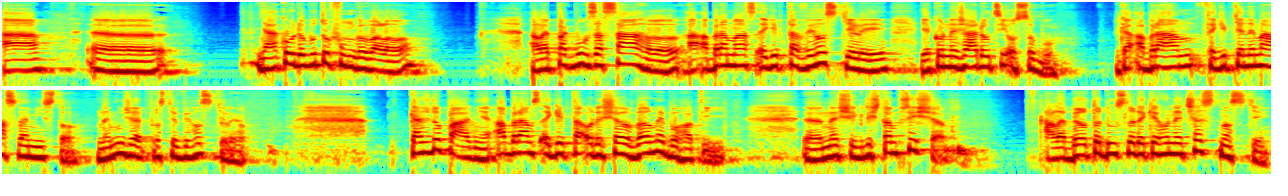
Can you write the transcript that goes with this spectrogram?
A e, nějakou dobu to fungovalo, ale pak Bůh zasáhl a Abrama z Egypta vyhostili jako nežádoucí osobu. Říká, Abraham v Egyptě nemá své místo. Nemůže, prostě vyhostili ho. Každopádně Abraham z Egypta odešel velmi bohatý, eh, než když tam přišel. Ale byl to důsledek jeho nečestnosti.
